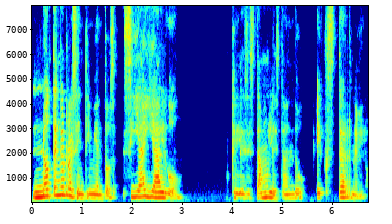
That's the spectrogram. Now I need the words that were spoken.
no tengan resentimientos. Si hay algo que les está molestando, externenlo,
